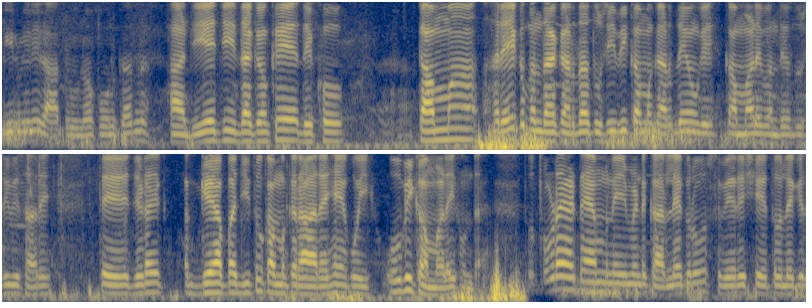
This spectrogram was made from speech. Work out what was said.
ਵੀਰ ਮੇਰੇ ਰਾਤ ਨੂੰ ਨਾ ਫੋਨ ਕਰਨ। ਹਾਂਜੀ ਇਹ ਚੀਜ਼ ਦਾ ਕਿਉਂਕਿ ਦੇਖੋ ਕੰਮ ਹਰੇਕ ਬੰਦਾ ਕਰਦਾ ਤੁਸੀਂ ਵੀ ਕੰਮ ਕਰਦੇ ਹੋਗੇ ਕੰਮ ਵਾਲੇ ਬੰਦੇ ਹੋ ਤੁਸੀਂ ਵੀ ਸਾਰੇ। ਤੇ ਜਿਹੜਾ ਅੱਗੇ ਆਪਾਂ ਜੀ ਤੋਂ ਕੰਮ ਕਰਾ ਰਹੇ ਹਾਂ ਕੋਈ ਉਹ ਵੀ ਕੰਮ ਵਾਲਾ ਹੀ ਹੁੰਦਾ। ਤਾਂ ਥੋੜਾ ਜਿਹਾ ਟਾਈਮ ਮੈਨੇਜਮੈਂਟ ਕਰ ਲਿਆ ਕਰੋ ਸਵੇਰੇ 6 ਤੋਂ ਲੈ ਕੇ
